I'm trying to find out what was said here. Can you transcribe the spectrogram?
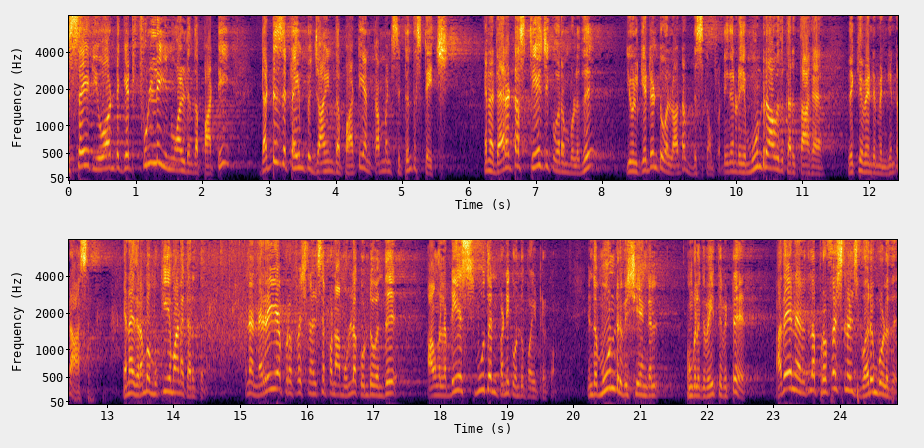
decide you want to get fully involve in the party that is the time to join the party and come and sit in the stage ஏன்னா டைரக்டாக ஸ்டேஜுக்கு வரும் பொழுது you will get in to lot of discomfort இதனுடைய மூன்றாவது கருத்தாக வைக்க வேண்டும் என்கின்ற ஆசை. ஏன்னா இது ரொம்ப முக்கியமான கருத்து. ஏன்னா நிறைய ப்ரொஃபஷனல்ஸ் இப்போ நாம் உள்ளே கொண்டு வந்து அவங்கள அப்படியே ஸ்மூதன் பண்ணி கொண்டு போயிட்டு இருக்கோம் இந்த மூன்று விஷயங்கள் உங்களுக்கு வைத்து விட்டு அதே நேரத்தில் ப்ரொஃபஷனல்ஸ் வரும் பொழுது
